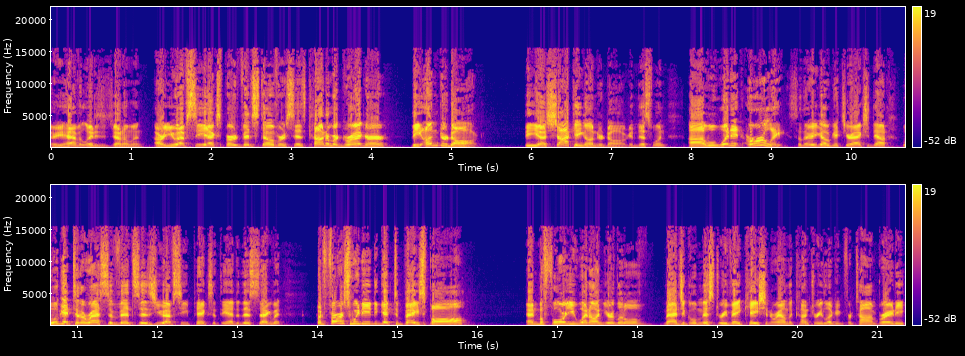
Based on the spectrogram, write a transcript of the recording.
There you have it, ladies and gentlemen. Our UFC expert Vince Stover says Conor McGregor, the underdog, the uh, shocking underdog in this one, uh, will win it early. So there you go. Get your action down. We'll get to the rest of Vince's UFC picks at the end of this segment. But first, we need to get to baseball. And before you went on your little magical mystery vacation around the country looking for Tom Brady,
